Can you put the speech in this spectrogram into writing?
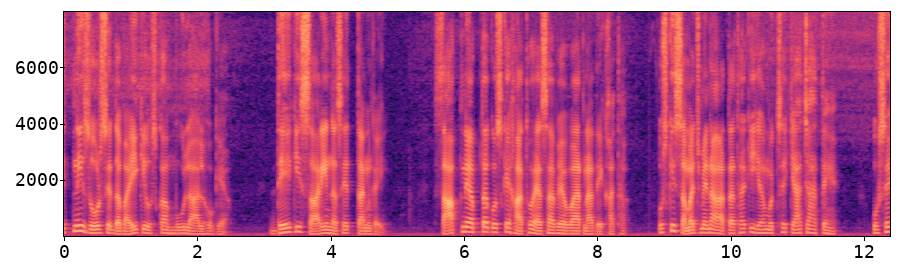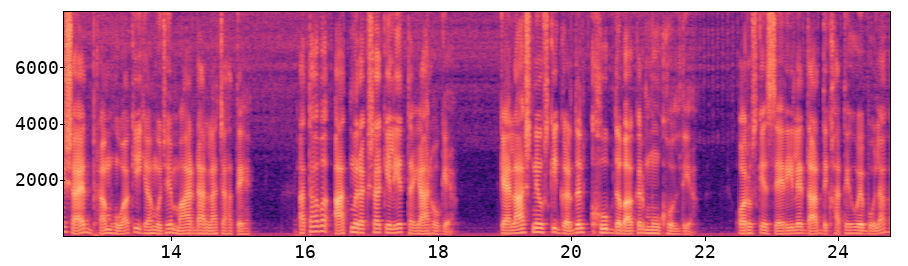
इतनी ज़ोर से दबाई कि उसका मुँह लाल हो गया। देह की सारी नसें तन गई। सांप ने अब तक उसके हाथों ऐसा व्यवहार ना देखा था। उसकी समझ में ना आता था कि यह मुझसे क्या चाहते हैं। उसे शायद भ्रम हुआ कि यह मुझे मार डालना चाहते हैं। अतः वह आत्मरक्षा के लिए तैयार हो गया। कैलाश ने उसकी गर्दन खूब दबाकर मुँह खोल दिया और उसके जहरीले दांत दिखाते हुए बोला,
